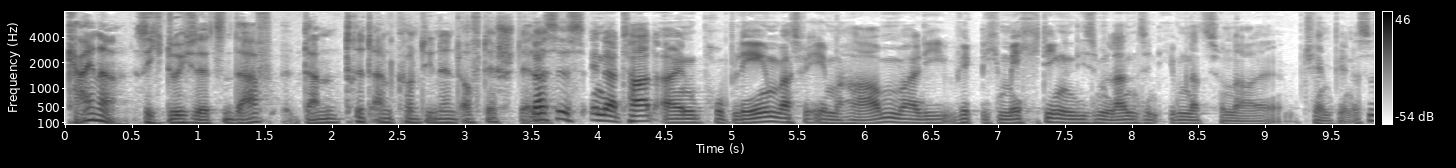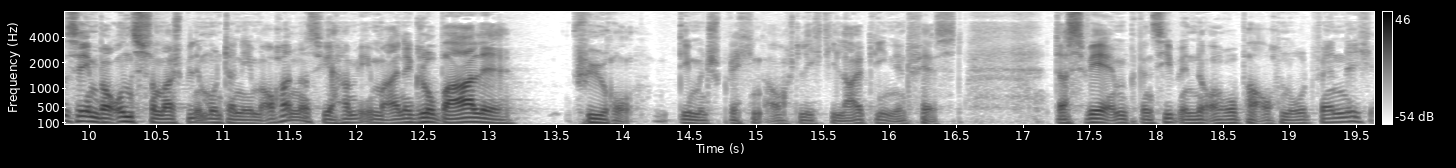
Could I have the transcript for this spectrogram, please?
keiner sich durchsetzen darf, dann tritt ein Kontinent auf der Stelle. Das ist in der Tat ein Problem, was wir eben haben, weil die wirklich Mächtigen in diesem Land sind eben nationale Champion. Das ist eben bei uns zum Beispiel im Unternehmen auch anders. Wir haben eben eine globale Führung. Dementsprechend auch legt die Leitlinien fest. Das wäre im Prinzip in Europa auch notwendig.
